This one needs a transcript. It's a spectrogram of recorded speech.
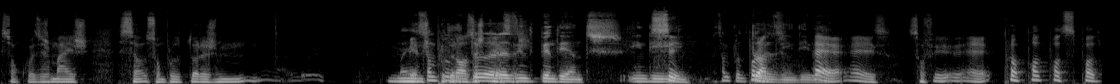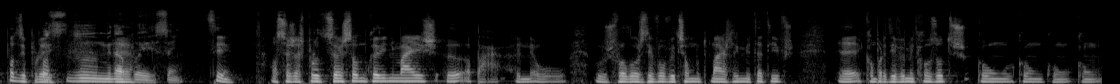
São coisas mais. são, são produtoras menos são poderosas produtoras independentes, indie. Sim. São produtoras indie. É, é isso. É, pronto, pode, pode, pode, pode ir por aí. Pode-se denominar é. por aí, sim. Sim. Ou seja, as produções são um bocadinho mais. Uh, opá, os valores envolvidos são muito mais limitativos uh, comparativamente com os outros, com, com, com, com,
